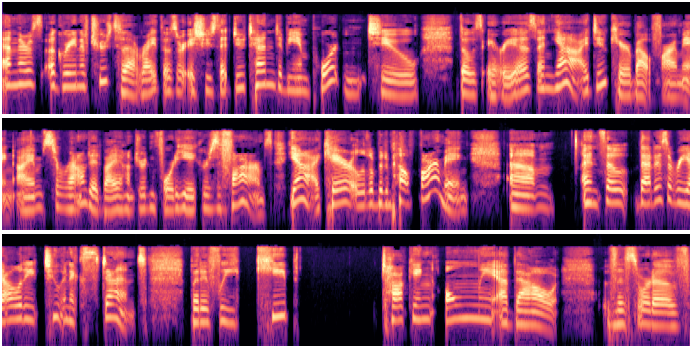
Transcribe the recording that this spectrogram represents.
And there's a grain of truth to that, right? Those are issues that do tend to be important to those areas. And yeah, I do care about farming. I am surrounded by 140 acres of farms. Yeah, I care a little bit about farming. Um, and so that is a reality to an extent. But if we keep talking only about the sort of,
